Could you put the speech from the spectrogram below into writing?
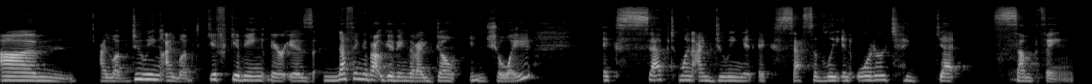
Um, I love doing, I loved gift giving. There is nothing about giving that I don't enjoy, except when I'm doing it excessively in order to get something.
